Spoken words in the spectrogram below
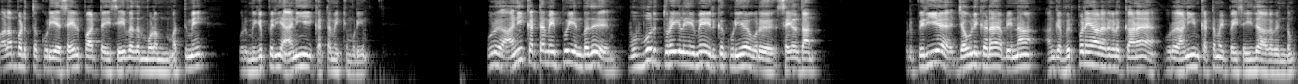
பலப்படுத்தக்கூடிய செயல்பாட்டை செய்வதன் மூலம் மட்டுமே ஒரு மிகப்பெரிய அணியை கட்டமைக்க முடியும். ஒரு அணி கட்டமைப்பு என்பது ஒவ்வொரு துறையிலையுமே இருக்கக்கூடிய ஒரு செயல்தான். ஒரு பெரிய ஜவுளி கடை அப்படின்னா அங்கே விற்பனையாளர்களுக்கான ஒரு அணியின் கட்டமைப்பை செய்து ஆக வேண்டும்.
